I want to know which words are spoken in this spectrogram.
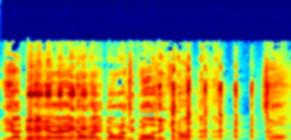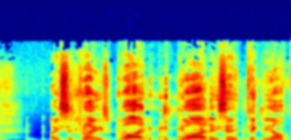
he? he had me uh, nowhere, nowhere to go, like you know. So I said, right, go on, go on. I said, pick me up,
